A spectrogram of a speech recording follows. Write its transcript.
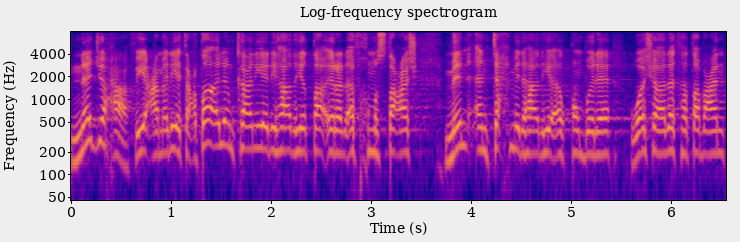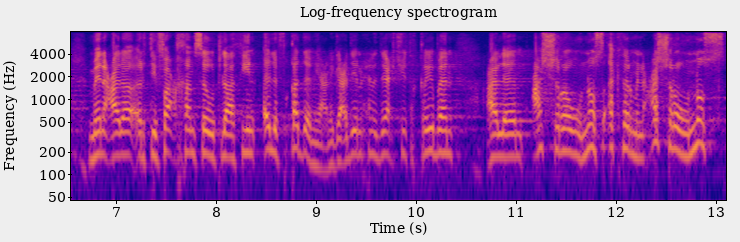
نجح في عملية إعطاء الإمكانية لهذه الطائرة الأف 15 من أن تحمل هذه القنبلة وشالتها طبعا من على ارتفاع 35 ألف قدم. يعني قاعدين إحنا نحكي تقريبا على 10 ونص أكثر من 10 ونص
